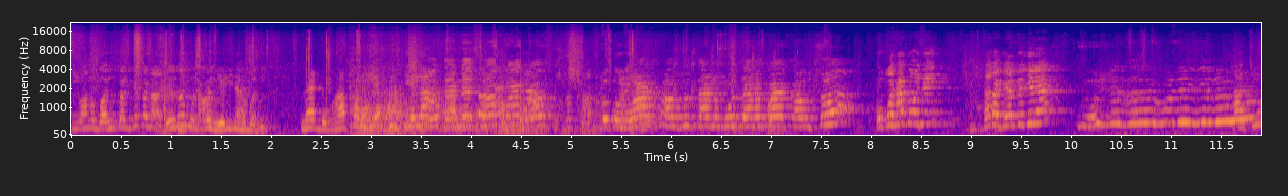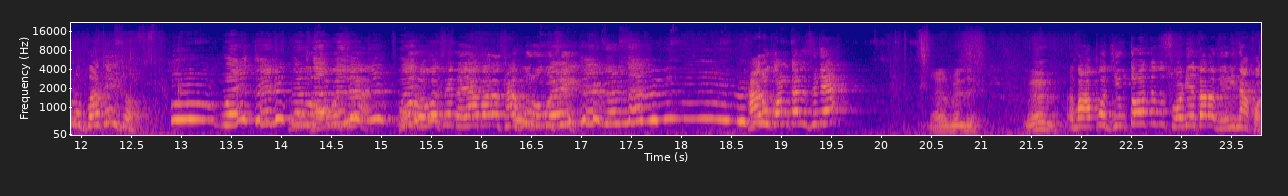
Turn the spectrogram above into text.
પીવાનું બંધ કરજે કે ડાઢે તો મોઢા વેડી નાખે બધી. લે ડોહા પણ એક પીતેલા હું તને શું કોઈ કહું કોઈ કહું છું તને હું તને કોઈ કહું છું? ઊભો થા જઈ તારા ઘેર જજે લે. સાચું ઊભા થઈ જો ભાઈ તેને હું કરતા બોલે હું રોવો છે દયા બારો થા હું રોવો છે. હારું કોણ કરે છે તે બાપો જીવતો હતો તો સોડિયો તારો વેડી નાખો.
